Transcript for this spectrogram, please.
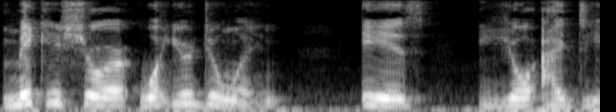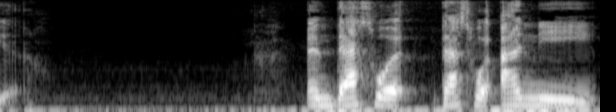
Making sure what you're doing is your idea. And that's what that's what I need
